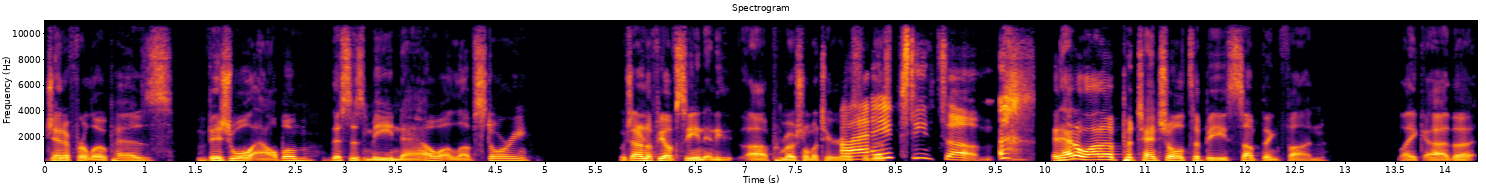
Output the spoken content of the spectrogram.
Jennifer Lopez visual album, This Is Me Now, a love story, which I don't know if you have seen any uh, promotional materials. I've seen some. It had a lot of potential to be something fun. Like uh, the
